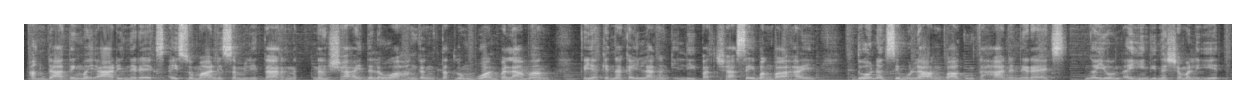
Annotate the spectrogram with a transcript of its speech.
Ang dating may-ari ni Rex ay sumali sa militar nang siya ay dalawa hanggang tatlong buwan pa lamang kaya kinakailangang ilipat siya sa ibang bahay. Doon nagsimula ang bagong tahanan ni Rex. Ngayon ay hindi na siya maliit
